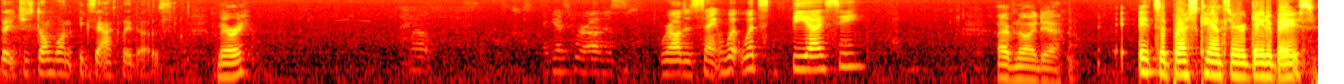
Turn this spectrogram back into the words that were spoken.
They just don't want exactly those. Mary? Well, I guess we're all just, we're all just saying, what, what's BIC? I have no idea. It's a breast cancer database.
